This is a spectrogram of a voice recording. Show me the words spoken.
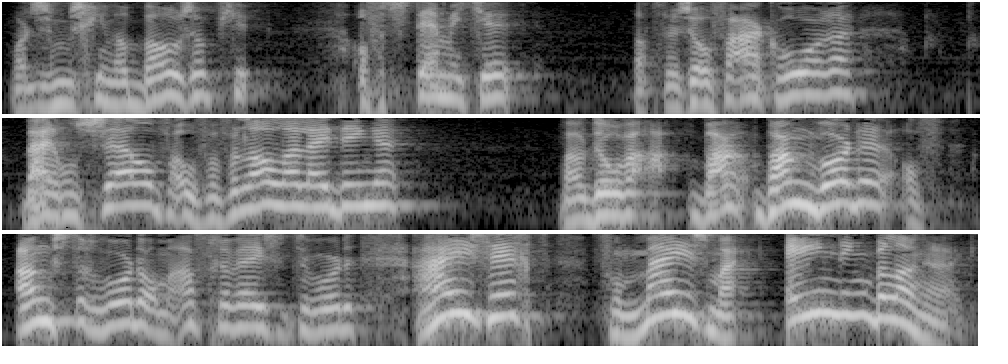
Worden ze misschien wel boos op je? Of het stemmetje, wat we zo vaak horen, bij onszelf over van allerlei dingen. Waardoor we bang worden of angstig worden om afgewezen te worden. Hij zegt, voor mij is maar één ding belangrijk.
